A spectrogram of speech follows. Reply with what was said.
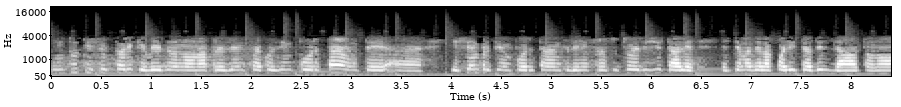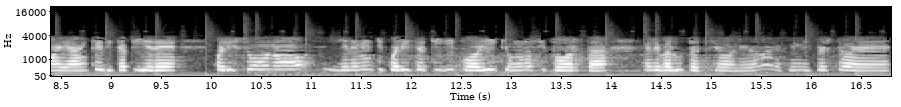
in tutti i settori che vedono una presenza così importante eh, e sempre più importante dell'infrastruttura digitale, è il tema della qualità del dato no? e anche di capire quali sono gli elementi qualitativi poi che uno si porta nelle valutazioni, no? quindi questo è,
